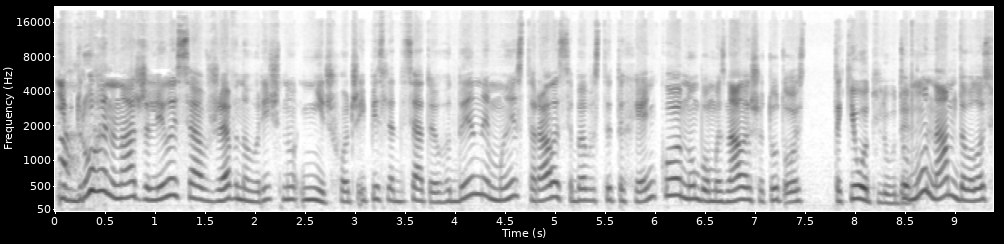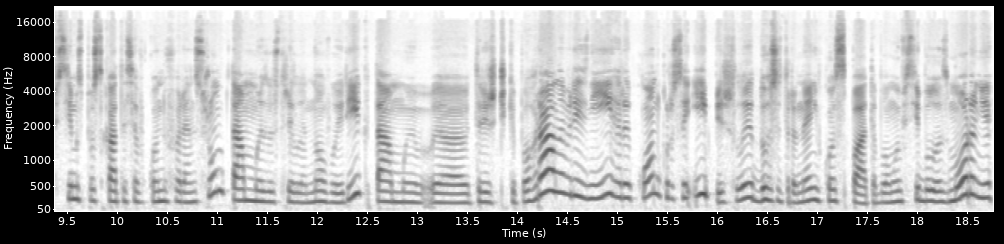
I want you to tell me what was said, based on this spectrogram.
І вдруге на нас жалілися вже в новорічну ніч. Хоч і після 10-ї години ми старалися себе вести тихенько, ну бо ми знали, що тут ось. Такі от люди. Тому нам довелось всім спускатися в конференц-рум. Там ми зустріли новий рік. Там ми е, трішечки пограли в різні ігри, конкурси і пішли досить раненько спати, бо ми всі були зморені.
